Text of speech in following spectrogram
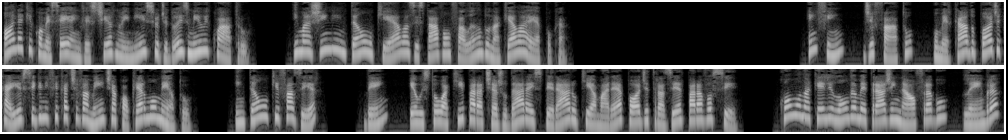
Olha que comecei a investir no início de 2004. Imagine então o que elas estavam falando naquela época. Enfim, de fato, o mercado pode cair significativamente a qualquer momento. Então o que fazer? Bem, eu estou aqui para te ajudar a esperar o que a maré pode trazer para você. Como naquele longa-metragem Náufrago, lembra?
